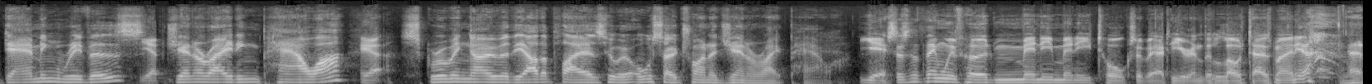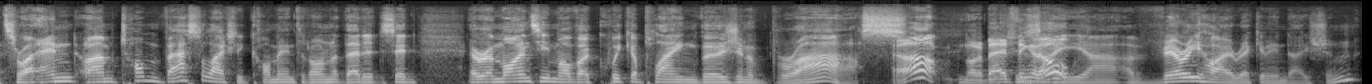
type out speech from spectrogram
damming rivers, Yep. generating power, Yeah. screwing over the other players who are also trying to generate power. Yes, that's the thing we've heard many, many talks about here in little old Tasmania. That's right. And um, Tom Vasel actually commented on it that it said it reminds him of a quicker playing version of Brass. oh, not a bad thing at all. A, uh, a very high recommendation.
